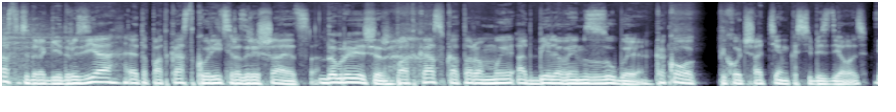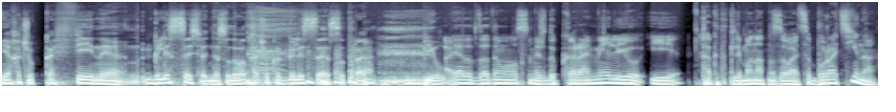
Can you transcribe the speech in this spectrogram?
Здравствуйте, дорогие друзья. Это подкаст «Курить разрешается». Добрый вечер. Подкаст, в котором мы отбеливаем зубы. Какого ты хочешь оттенка себе сделать? Я хочу кофейные глиссе сегодня с утра. Вот хочу как глиссе с утра пил. А я тут задумывался между карамелью и... Как этот лимонад называется? Буратино.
